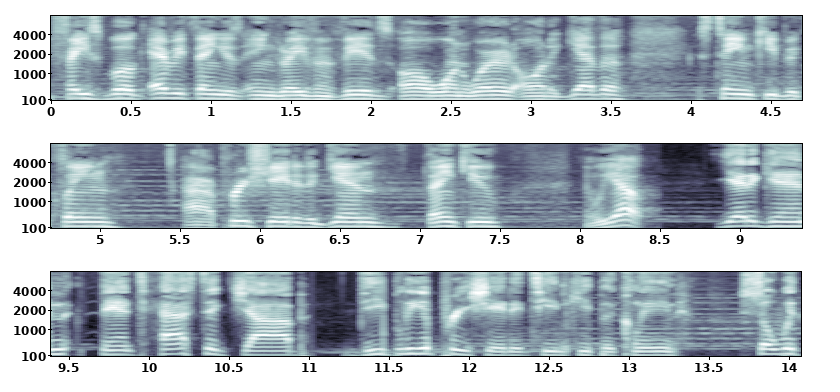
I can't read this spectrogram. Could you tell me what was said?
Facebook. Everything is Ingraven Vids, all one word, all together. It's Team Keep It Clean. I appreciate it again. Thank you. And we out. Yet again, fantastic job. Deeply appreciated, Team Keep It Clean. So, with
